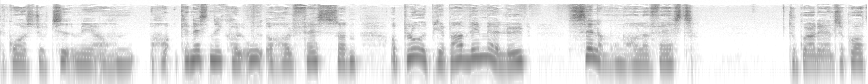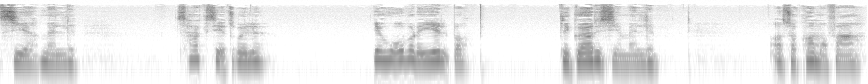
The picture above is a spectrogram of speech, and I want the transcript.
Der går et stykke tid med, og hun kan næsten ikke holde ud og holde fast sådan, og blodet bliver bare ved med at løbe, selvom hun holder fast. Du gør det altså godt, siger Malte. Tak, siger Trylle. Jeg håber, det hjælper. Det gør det, siger Malte. Og så kommer far.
